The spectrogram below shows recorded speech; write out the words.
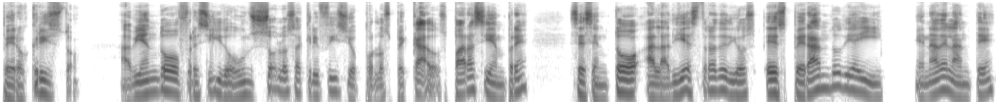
Pero Cristo, habiendo ofrecido un solo sacrificio por los pecados para siempre, se sentó a la diestra de Dios esperando de ahí en adelante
